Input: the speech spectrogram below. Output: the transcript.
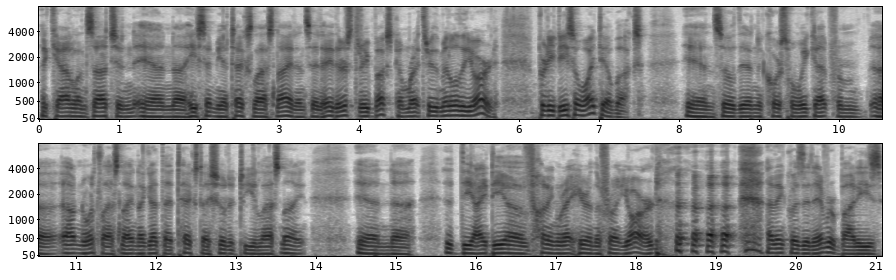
the cattle and such. And and uh, he sent me a text last night and said, "Hey, there's three bucks come right through the middle of the yard, pretty decent whitetail bucks." And so then, of course, when we got from uh, out north last night, and I got that text, I showed it to you last night. And uh, the- idea of hunting right here in the front yard, I think, was in everybody's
